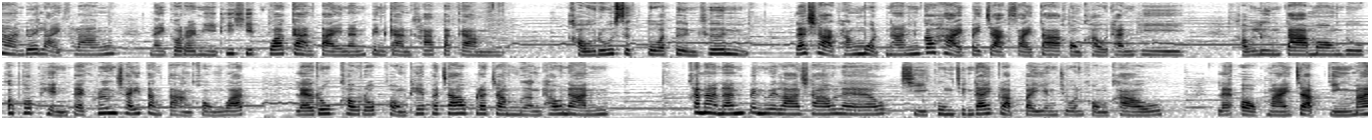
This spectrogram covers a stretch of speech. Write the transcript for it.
งานด้วยหลายครั้ง ในกรณีที่คิดว่าการตายนั้นเป็นการฆาตกรรม เขารู้สึกตัวตื่นขึ้น และฉากทั้งหมดนั้นก็หายไปจากสายตาของเขาทันที เขาลืมตามองดูก็พบเห็นแต่เครื่องใช้ต่างๆ ของวัด และรูปเคารพของเทพเจ้าประจำเมืองเท่านั้น ขณะนั้นเป็นเวลาเช้าแล้ว ฉีกุงจึงได้กลับไปยังจวนของเขา และออกหมายจับหญิงไม้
